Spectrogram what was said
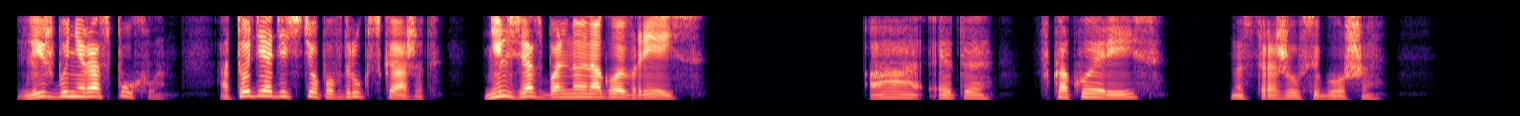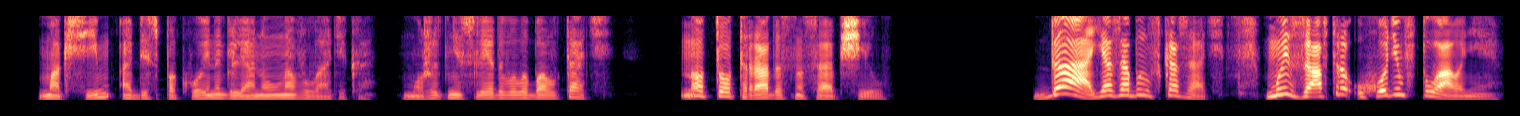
Лишь бы не распухло, а то дядя Степа вдруг скажет, нельзя с больной ногой в рейс. А это в какой рейс? насторожился Гоша. Максим обеспокоенно глянул на Владика. Может, не следовало болтать. Но тот радостно сообщил. «Да, я забыл сказать. Мы завтра уходим в плавание.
